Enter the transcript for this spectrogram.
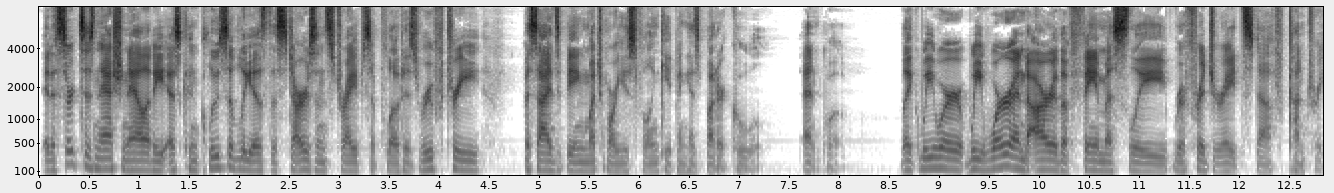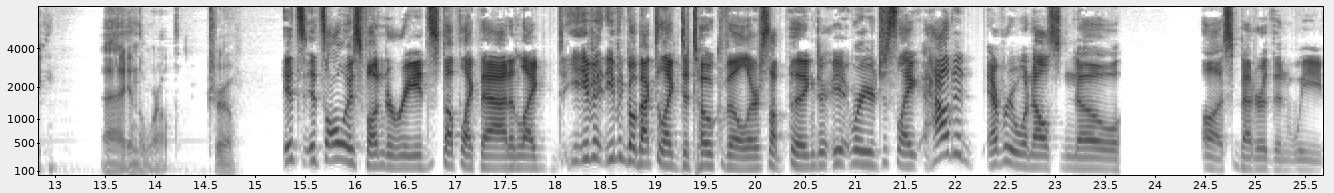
It asserts his nationality as conclusively as the stars and stripes afloat his roof tree, besides being much more useful in keeping his butter cool." End quote. Like we were, we were and are the famously refrigerate stuff country uh, in the world. True. It's it's always fun to read stuff like that and like even even go back to like de Tocqueville or something to- where you're just like how did everyone else know us better than we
